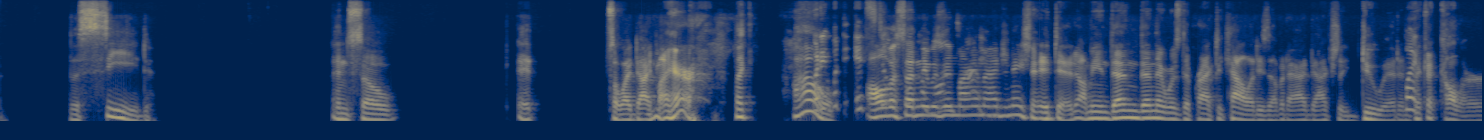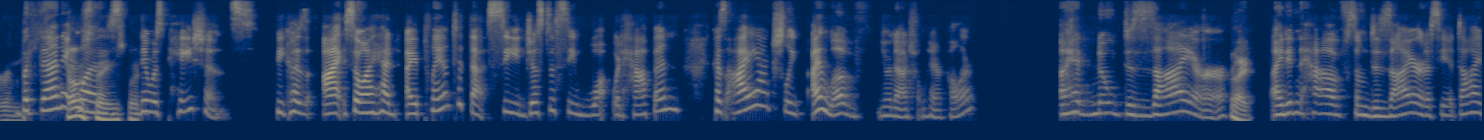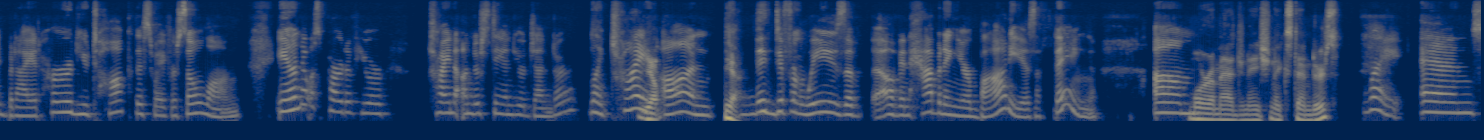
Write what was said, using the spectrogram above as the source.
the seed. And so it, so I dyed my hair. like, oh, it, it all of a sudden it was in my time. imagination. It did. I mean, then then there was the practicalities of it. I had to actually do it and But- pick a color and But then it was things, but- there was patience because I so I had I planted that seed just to see what would happen because I actually I love your natural hair color. I had no desire. right. I didn't have some desire to see it died, but I had heard you talk this way for so long. And it was part of your trying to understand your gender, like trying Yep. on Yeah. the different ways of of inhabiting your body as a thing. Um More imagination extenders. Right. And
